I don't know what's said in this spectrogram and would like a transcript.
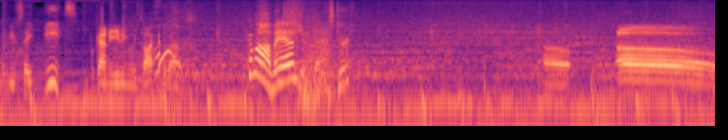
when you say eat, what kind of eating are we talking about? Come on, man! You bastard. Uh, oh.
